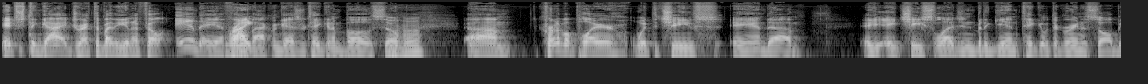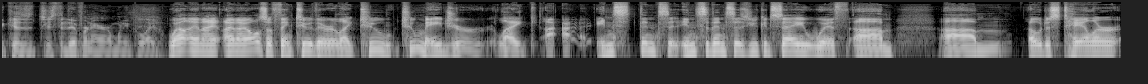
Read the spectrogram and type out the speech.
interesting guy, drafted by the NFL and AFL Right. back when guys were taking them both. So, um, credible player with the Chiefs and um, a, a Chiefs legend. But again, take it with a grain of salt because it's just a different era when he played. Well, and I and I also think too there are like two two major like uh, instance incidences you could say with um, um, Otis Taylor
